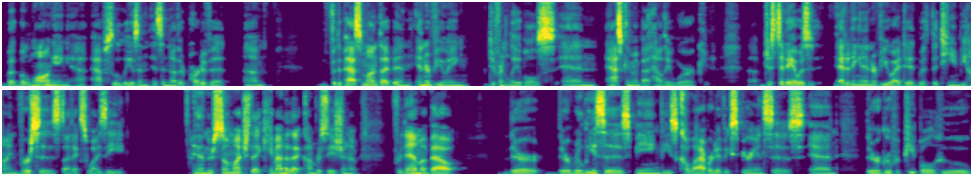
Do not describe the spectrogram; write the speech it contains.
but belonging absolutely is an, is another part of it. Um, for the past month, I've been interviewing different labels and asking them about how they work. Uh, just today, I was editing an interview I did with the team behind Verses.xyz. And there's so much that came out of that conversation for them about their their releases being these collaborative experiences and they're a group of people who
